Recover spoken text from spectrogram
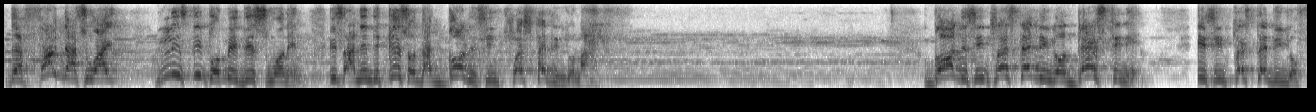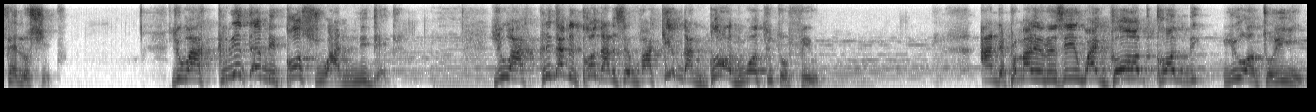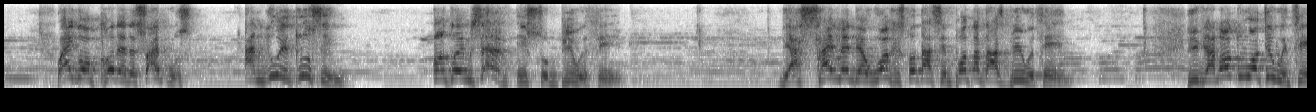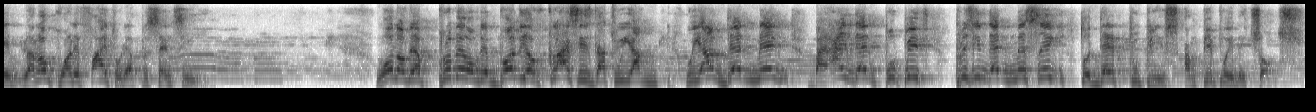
The fact that you are listening to me this morning is an indication that God is interested in your life. God is interested in your destiny, is interested in your fellowship. You are created because you are needed. You are created because there is a vacuum that God wants you to fill. And the primary reason why God called you unto Him, why God called the disciples, and you inclusive, unto Himself, is to be with Him. The assignment, the work is not as important as being with Him. If you are not working with Him, you are not qualified to represent Him. One of the problem of the body of Christ is that we have we have dead men behind dead pulpits preaching that message to dead pupils and people in the church.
